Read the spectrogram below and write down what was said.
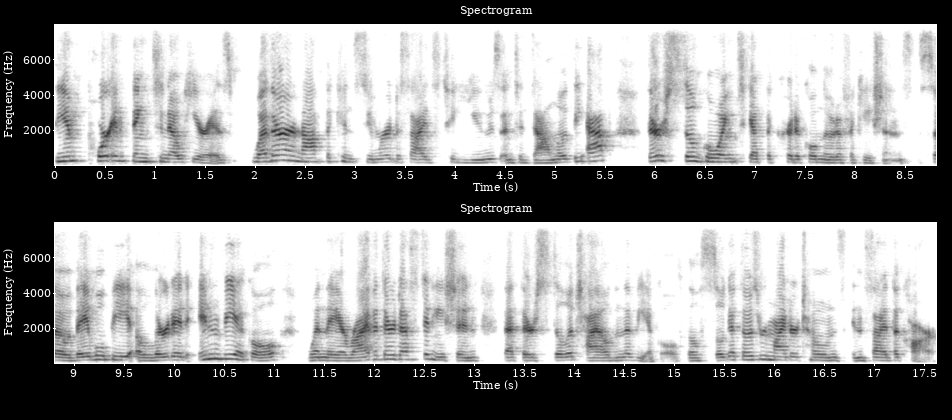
The important thing to know here is whether or not the consumer decides to use and to download the app, they're still going to get the critical notifications. So they will be alerted in vehicle when they arrive at their destination that there's still a child in the vehicle. They'll still get those reminder tones inside the car.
